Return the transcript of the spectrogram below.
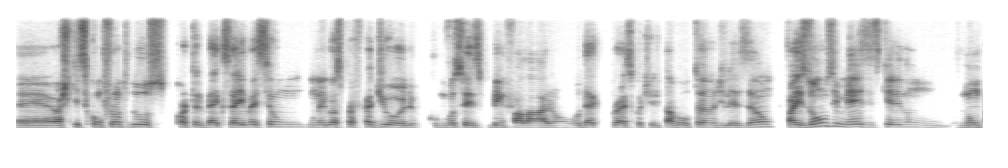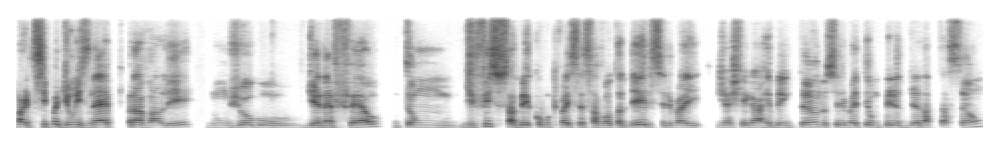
É, eu acho que esse confronto dos quarterbacks aí vai ser um, um negócio para ficar de olho. Como vocês bem falaram, o Dak Prescott ele tá voltando de lesão. Faz 11 meses que ele não não participa de um snap para valer num jogo de NFL. Então, difícil saber como que vai ser essa volta dele, se ele vai já chegar arrebentando, se ele vai ter um período de adaptação.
